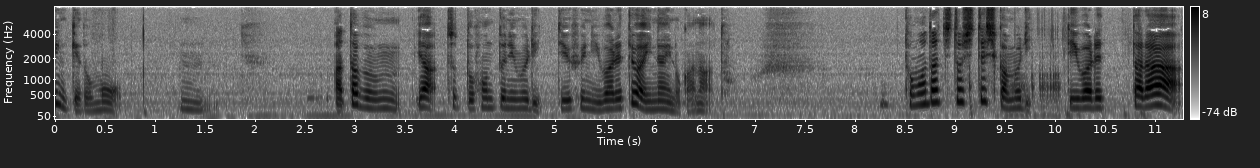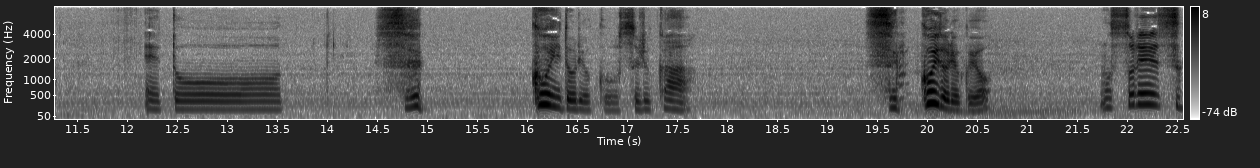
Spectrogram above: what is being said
えんけどもうん。まあ多分いやちょっと本当に無理っていうふうに言われてはいないのかなと。友達としてしか無理って言われたらえっ、ー、とすっごい努力をするかすっごい努力よ。もうそれすっ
